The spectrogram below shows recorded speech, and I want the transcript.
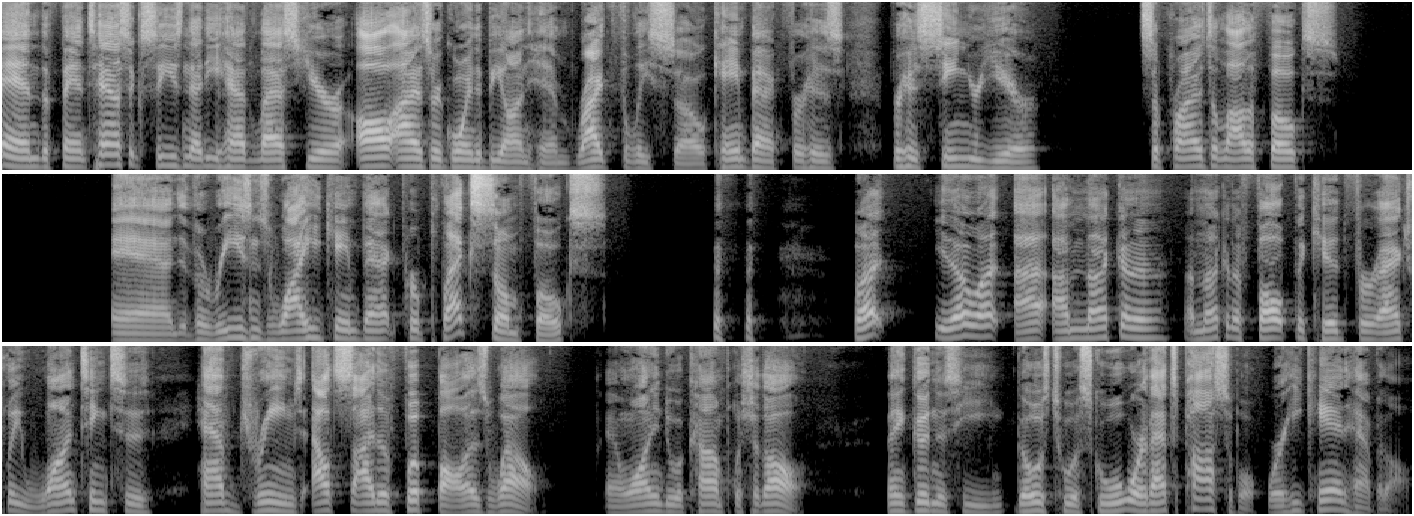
and the fantastic season that he had last year, all eyes are going to be on him, rightfully so. Came back for his for his senior year, surprised a lot of folks, and the reasons why he came back perplexed some folks. but you know what? I, I'm not gonna I'm not gonna fault the kid for actually wanting to have dreams outside of football as well and wanting to accomplish it all. Thank goodness he goes to a school where that's possible, where he can have it all,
